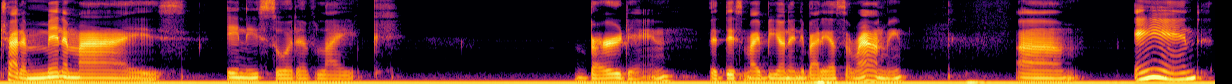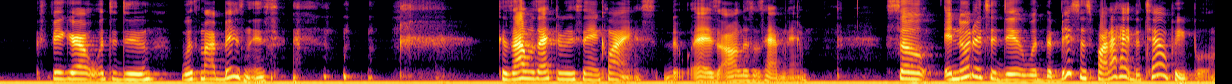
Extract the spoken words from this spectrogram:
try to minimize any sort of like burden that this might be on anybody else around me. Um, and figure out what to do with my business. Because I was actively seeing clients as all this was happening. So, in order to deal with the business part, I had to tell people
